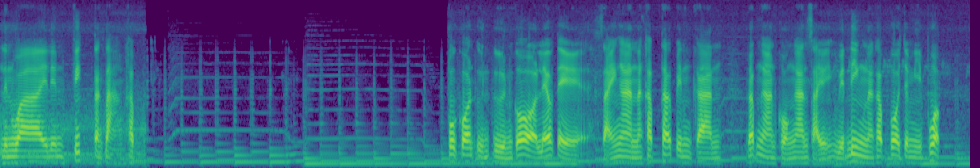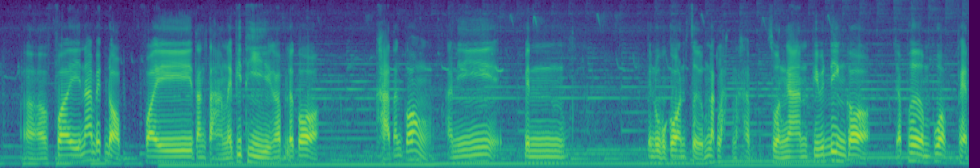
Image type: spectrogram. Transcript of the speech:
เลนส์วายเลนส์ฟิกต่างๆ ครับอุปกรณ์อื่นๆ ก็แล้วแต่สายงานนะครับ ถ้าเป็นการรับงานของงานสายเวดดิ้งนะครับ ก็จะมีพวกไฟหน้าแบ็กดรอป ไฟต่างๆ ในพิธีครับ แล้วก็ขาตั้งกล้อง อันนี้เป็นเป็นอุปกรณ์เสริมหลักๆนะครับ ส่วนงานพรีเวดดิ้งก็จะเพิ่มพวกแฟลช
